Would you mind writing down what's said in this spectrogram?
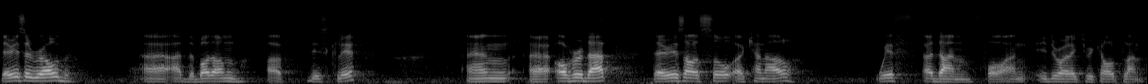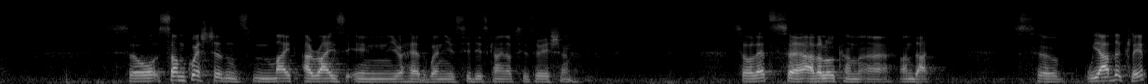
There is a road uh, at the bottom of this cliff. And uh, over that, there is also a canal with a dam for an hydroelectrical plant. So some questions might arise in your head when you see this kind of situation. So let's uh, have a look on, uh, on that. So we have the cliff.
